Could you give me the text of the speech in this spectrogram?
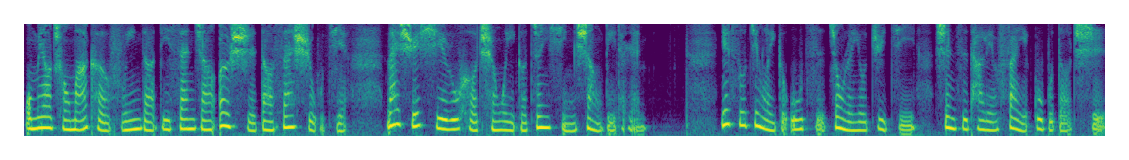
我们要从马可福音的第三章二十到三十五节，来学习如何成为一个遵行上帝的人。耶稣进了一个屋子，众人又聚集，甚至他连饭也顾不得吃。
